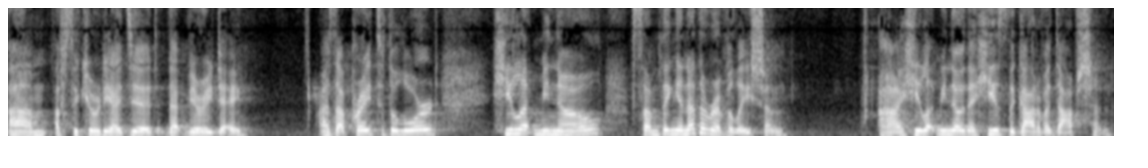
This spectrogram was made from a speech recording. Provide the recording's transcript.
um, of security I did that very day. As I prayed to the Lord, He let me know something, another revelation. Uh, he let me know that He is the God of adoption.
